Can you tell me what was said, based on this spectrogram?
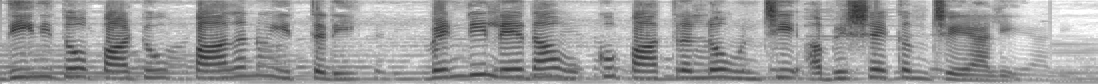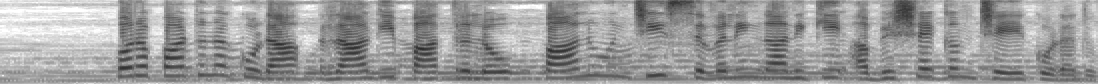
దీనితో పాటు పాలను ఇత్తడి వెండి లేదా ఉక్కు పాత్రల్లో ఉంచి అభిషేకం చేయాలి. పొరపాటున కూడా రాగి పాత్రలో పాలు ఉంచి శివలింగానికి అభిషేకం చేయకూడదు.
